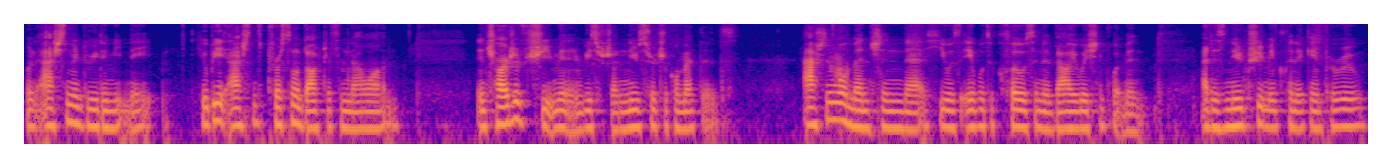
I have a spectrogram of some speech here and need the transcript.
when Ashland agreed to meet Nate. He'll be Ashland's personal doctor from now on, in charge of treatment and research on new surgical methods. Ashland will mention that he was able to close an evaluation appointment at his new treatment clinic in Peru.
